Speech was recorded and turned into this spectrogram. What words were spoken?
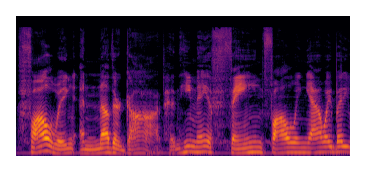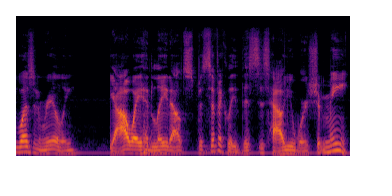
following another God, and he may have feigned following Yahweh, but he wasn't really. Yahweh had laid out specifically this is how you worship me.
